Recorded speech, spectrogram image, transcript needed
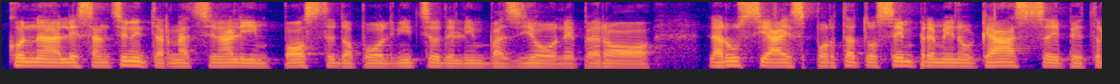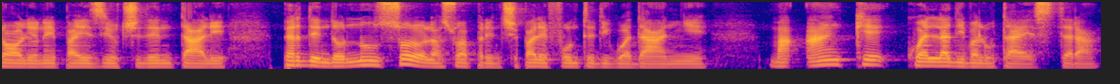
Con le sanzioni internazionali imposte dopo l'inizio dell'invasione, però, la Russia ha esportato sempre meno gas e petrolio nei paesi occidentali, perdendo non solo la sua principale fonte di guadagni, ma anche quella di valuta estera.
